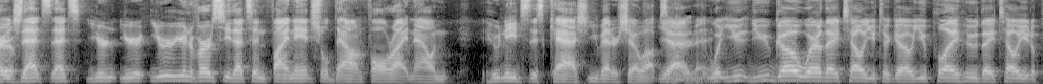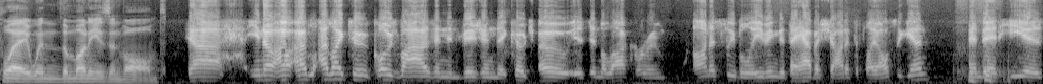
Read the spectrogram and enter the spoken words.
courage. That's that's your your your university that's in financial downfall right now, and who needs this cash? You better show up Yeah, Saturday. what you you go where they tell you to go. You play who they tell you to play when the money is involved. Yeah, you know, I, I'd, I'd like to close my eyes and envision that Coach O is in the locker room, honestly believing that they have a shot at the playoffs again, and that he is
